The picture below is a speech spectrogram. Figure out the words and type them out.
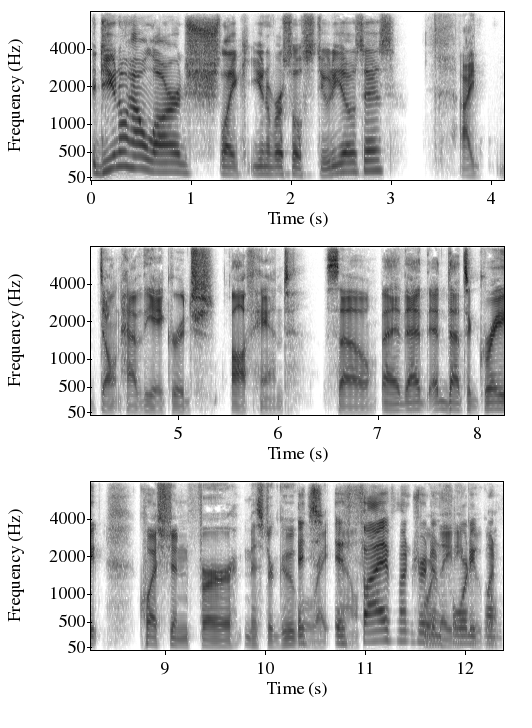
Do you know how large like Universal Studios is? I don't have the acreage offhand. So uh, that that's a great question for Mr. Google It's right it's now. five hundred Or and Lady forty-one.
